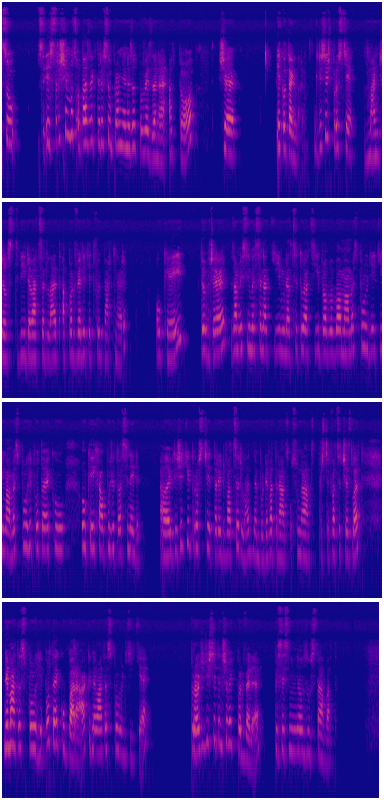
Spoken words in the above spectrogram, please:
jsou, je strašně moc otázek, které jsou pro mě nezodpovězené a to, že jako takhle, když jsi prostě v manželství 20 let a podvede tě tvůj partner, OK, dobře, zamyslíme se nad tím, nad situací, bla, bla, bla, máme spolu děti, máme spolu hypotéku, OK, chápu, že to asi nejde. Ale když je ti prostě tady 20 let, nebo 19, 18, prostě 26 let, nemáte spolu hypotéku, barák, nemáte spolu dítě, proč, když tě ten člověk podvede, by si s ním měl zůstávat?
